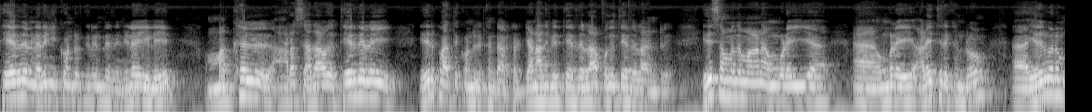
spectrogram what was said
தேர்தல் நெருங்கிக் கொண்டிருக்கிற இந்த நிலையிலே மக்கள் அரசு அதாவது தேர்தலை எதிர்பார்த்து கொண்டிருக்கின்றார்கள். ஜனாதிபதி தேர்தலா பொது தேர்தலா என்று. இது சம்பந்தமான உங்களுடைய உங்களை அழைத்திருக்கின்றோம். எதிர்வரும்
